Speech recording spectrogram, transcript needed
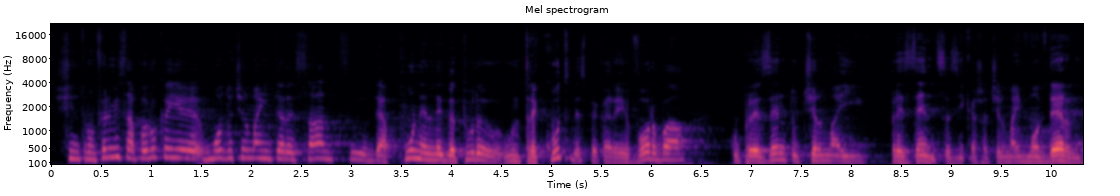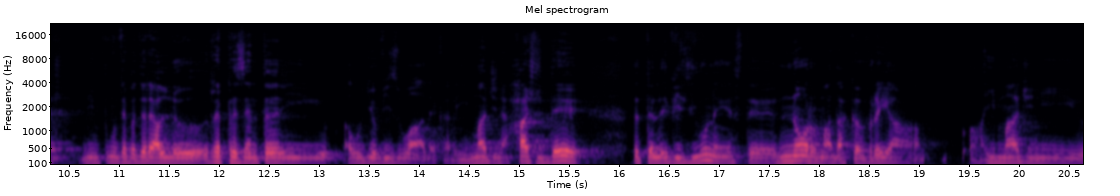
și într-un fel mi s-a părut că e modul cel mai interesant de a pune în legătură un trecut despre care e vorba cu prezentul cel mai prezent, să zic așa, cel mai modern din punct de vedere al reprezentării audiovizuale, care imaginea HD de televiziune este norma, dacă vrei, a, a imaginii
